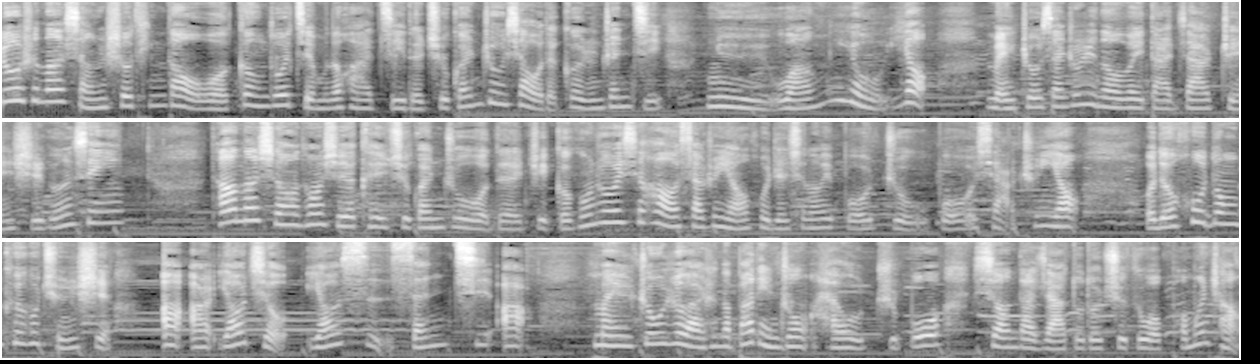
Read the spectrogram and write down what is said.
如果说呢，想收听到我更多节目的话，记得去关注一下我的个人专辑《女王有药》，每周三、周日呢为大家准时更新。同样呢，喜欢的同学可以去关注我的这个公众微信号夏春瑶，或者新浪微博主播夏春瑶。我的互动 QQ 群是二二幺九幺四三七二，每周日晚上的八点钟还有直播，希望大家多多去给我捧捧场，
